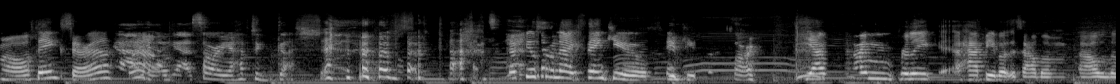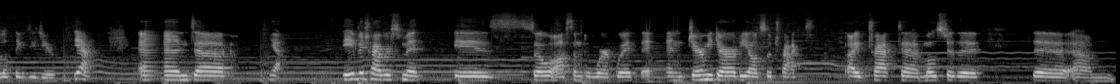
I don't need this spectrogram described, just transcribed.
Oh, thanks, Sarah. Yeah, wow. yeah, yeah. Sorry, I have to gush that. That feels so nice. Thank you. Thank you. Sorry. Yeah, I'm really happy about this album, all the little things you do. Yeah. And uh, yeah. David Travers Smith is so awesome to work with. And Jeremy Darby also tracked I've tracked uh, most of the the um,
